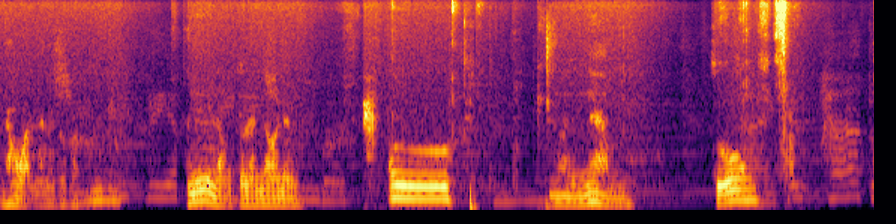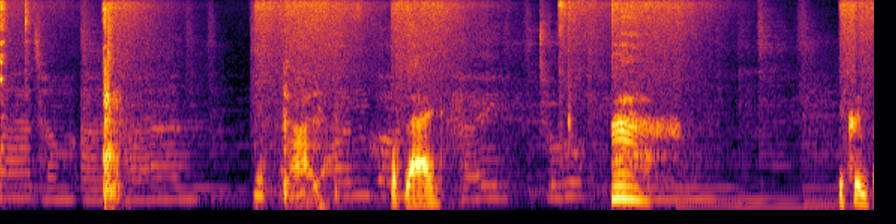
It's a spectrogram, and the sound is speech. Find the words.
ตหอนนั่นนะทุกคนอันนี้หนังตัวละนอนหนึ่งเออมันงามสูงร้ายหมดลาย อ่าที่ขึ้นไป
